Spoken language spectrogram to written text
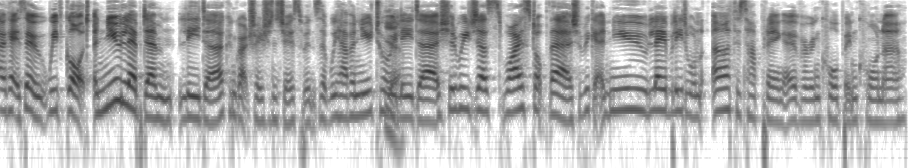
Okay, so we've got a new Lib Dem leader. Congratulations, Jo Swinson. We have a new Tory Yeah. leader. Should we just, why stop there? Should we get a new Labour leader? What on earth is happening over in Corbyn Corner?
